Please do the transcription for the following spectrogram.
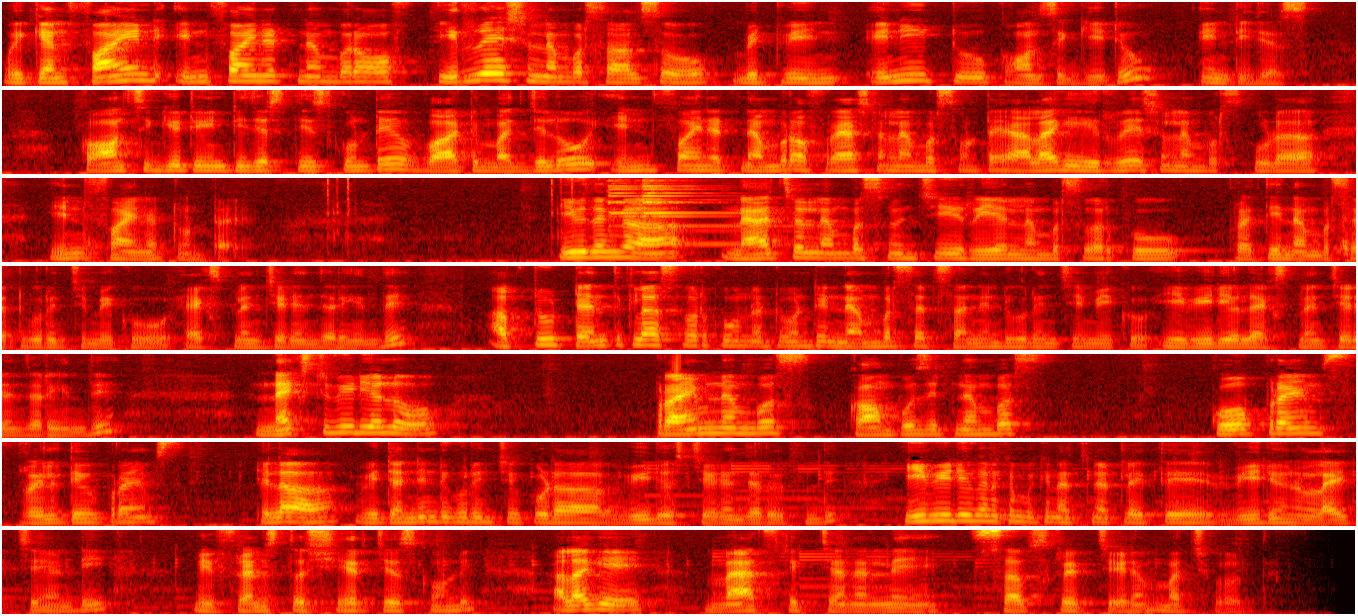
we can find infinite number of irrational numbers also between any two consecutive integers consecutive integers తీసుకుంటే వాటి మధ్యలో infinite number of rational numbers ఉంటాయి. అలాగే irrational numbers కూడా infinite ఉంటాయి. ఈ విధంగా న్యాచురల్ నెంబర్స్ నుంచి రియల్ నెంబర్స్ వరకు ప్రతి నెంబర్ సెట్ గురించి మీకు ఎక్స్ప్లెయిన్ చేయడం జరిగింది. అప్ టు టెన్త్ క్లాస్ వరకు ఉన్నటువంటి నెంబర్ సెట్స్ అన్నింటి గురించి మీకు ఈ వీడియోలో ఎక్స్ప్లెయిన్ చేయడం జరిగింది. నెక్స్ట్ వీడియోలో prime numbers composite numbers co primes relative primes ఇలా వీటన్నింటి గురించి కూడా వీడియోస్ చేయడం జరుగుతుంది. ఈ వీడియో కనుక మీకు నచ్చినట్లయితే వీడియోని లైక్ చేయండి మీ ఫ్రెండ్స్తో షేర్ చేసుకోండి. అలాగే మ్యాథ్స్టిక్ ఛానల్ని సబ్స్క్రైబ్ చేయడం మర్చిపోవద్దు.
